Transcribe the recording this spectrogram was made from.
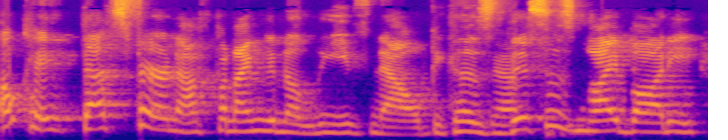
okay, that's fair enough, but I'm going to leave now because yeah. this is my body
